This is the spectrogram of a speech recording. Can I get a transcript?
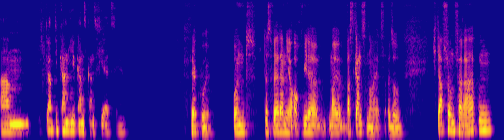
Ähm, ich glaube, die kann hier ganz, ganz viel erzählen. Sehr cool. Und das wäre dann ja auch wieder mal was ganz Neues. Also ich darf schon verraten,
